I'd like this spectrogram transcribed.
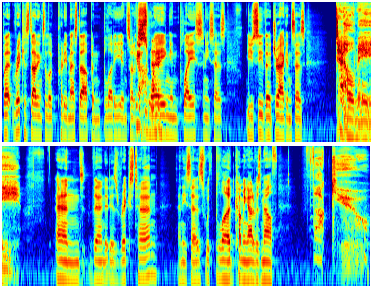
But Rick is starting to look pretty messed up and bloody and sort of no. swaying in place. And he says, You see the dragon says, Tell me. And then it is Rick's turn. And he says, with blood coming out of his mouth, Fuck you.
